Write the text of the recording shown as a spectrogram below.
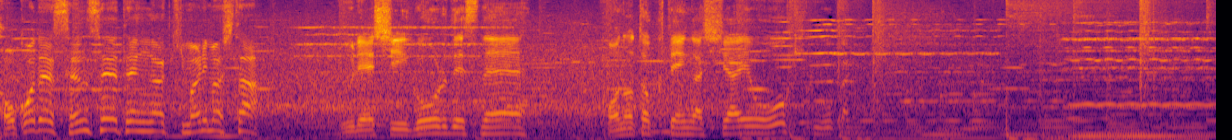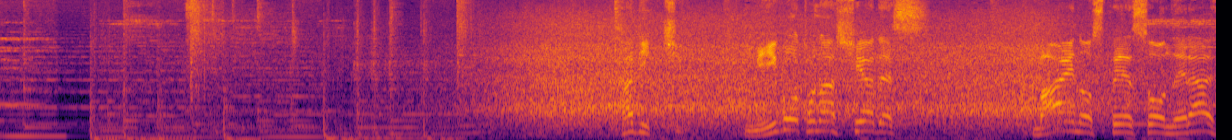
ここで先制点が決まりました。嬉しいゴールですね。この得点が試合を大きく動かタディッチ見事な視野です。前のスペースを狙う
